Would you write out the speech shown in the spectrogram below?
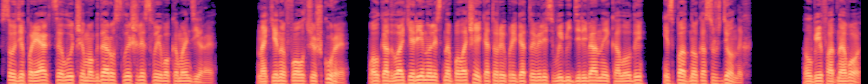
Судя по реакции, Лучи Могдар услышали своего командира. Накинув волчьи шкуры, волкодлаки ринулись на палачей, которые приготовились выбить деревянные колоды из-под ног осужденных. Убив одного,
